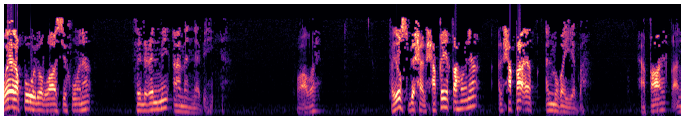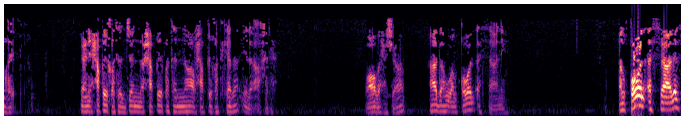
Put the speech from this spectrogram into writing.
ويقول الراسخون في العلم آمنا به. واضح؟ فيصبح الحقيقة هنا الحقائق المغيبة. حقائق الغيب. يعني حقيقة الجنة حقيقة النار حقيقة كذا إلى آخره. واضح يا شباب؟ هذا هو القول الثاني. القول الثالث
